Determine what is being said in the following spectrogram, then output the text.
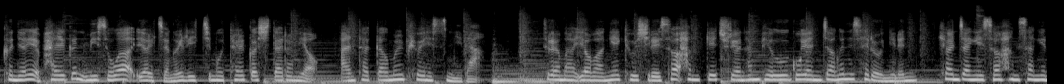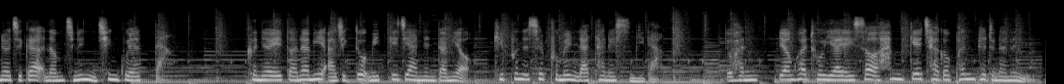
그녀의 밝은 미소와 열정을 잊지 못할 것이다라며 안타까움을 표했습니다. 드라마 여왕의 교실에서 함께 출연한 배우 고현정은 세론이는 현장에서 항상 에너지가 넘치는 친구였다. 그녀의 떠남이 아직도 믿기지 않는다며 깊은 슬픔을 나타냈습니다. 또한 영화 도야에서 함께 작업한 베드나는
